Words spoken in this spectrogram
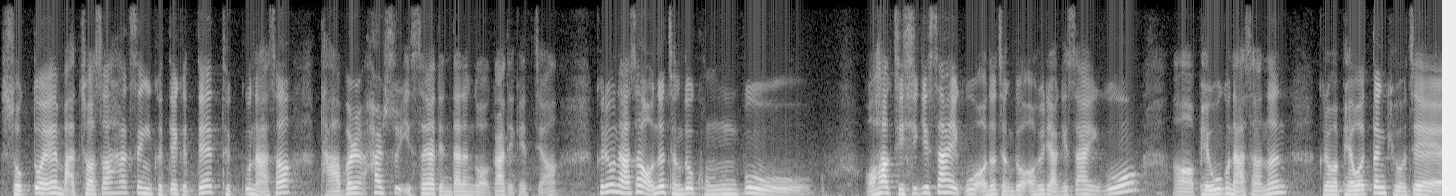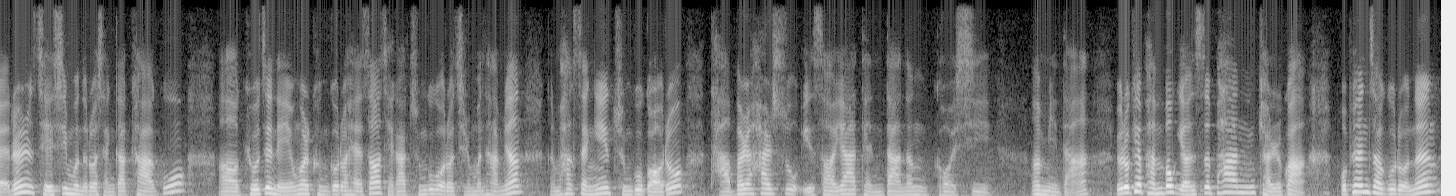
속도에 맞춰서 학생이 그때그때 듣고 나서 답을 할 수 있어야 된다는 거가 되겠죠. 그리고 나서 어느 정도 공부 어학 지식이 쌓이고 어느 정도 어휘력이 쌓이고 어, 배우고 나서는 그러면 배웠던 교재를 제시문으로 생각하고 어, 교재 내용을 근거로 해서 제가 중국어로 질문하면 그럼 학생이 중국어로 답을 할 수 있어야 된다는 것이입니다. 이렇게 반복 연습한 결과 보편적으로는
